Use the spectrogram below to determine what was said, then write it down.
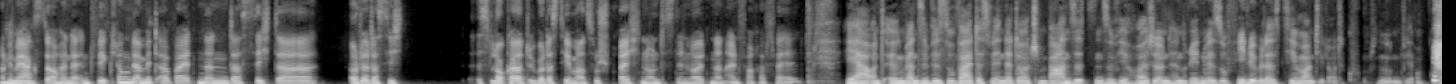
Und genau. merkst du auch in der Entwicklung der Mitarbeitenden, dass sich da oder dass sich es lockert, über das Thema zu sprechen und es den Leuten dann einfacher fällt? Ja, und irgendwann sind wir so weit, dass wir in der Deutschen Bahn sitzen, so wie heute, und dann reden wir so viel über das Thema und die Leute gucken und wir, okay.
